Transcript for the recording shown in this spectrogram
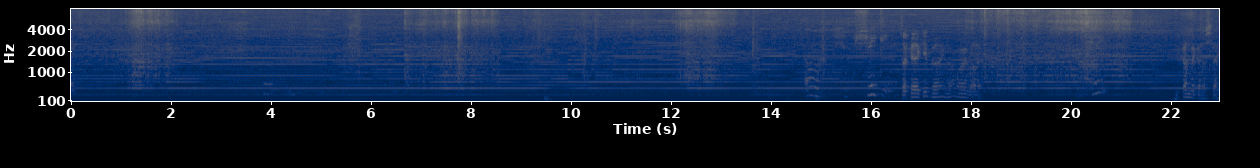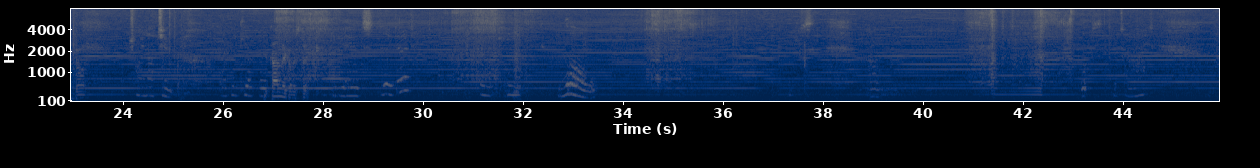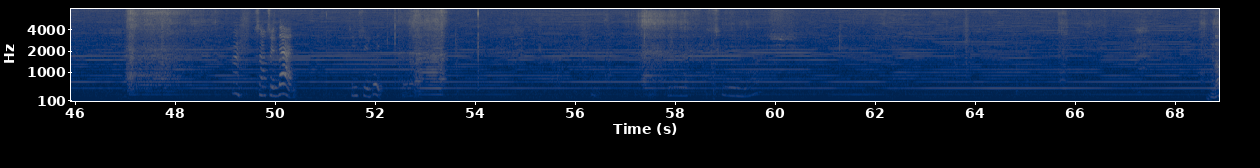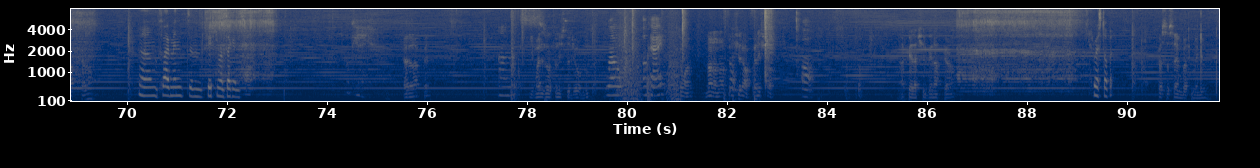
Oh, I'm shaking. It's okay. Keep going. Don't worry about it. Okay. You can't make a mistake. On. Try not to. I'll be careful. You can't make a mistake. Keep your head like that. And keep. Whoa. It's not so bad. Seems so good. Enough, Kara? Um, five minutes and 51 seconds. Okay. Had enough, Ben? Um. You might as well finish the job, no? Well. Okay. Come on. No, no, no. Finish it off. Finish it off. Oh. Okay, that should be enough, Carol. How do I stop it? Press the same button again.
